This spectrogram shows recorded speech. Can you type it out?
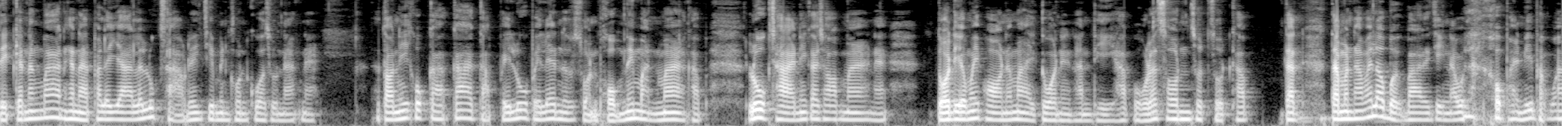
ติดกันทั้งบ้านขนาดภรรยาและลูกสาวเนี่ยจริงๆเป็นคนกลัวสุนัขนะแต่ตอนนี้เขากล้ากลับไปลูกไปเล่นส่วนผมนี่มันมากครับ ลูกชายนี่ก็ชอบมากนะตัวเดียวไม่พอนะมาอีกตัวหนึ่งทันทีครับโอ้แล้วซนสุดๆครับ แต่แต่มันทำให้เราเบิกบานจริงๆนะเวลาเข้าไปนี่แบบว่า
